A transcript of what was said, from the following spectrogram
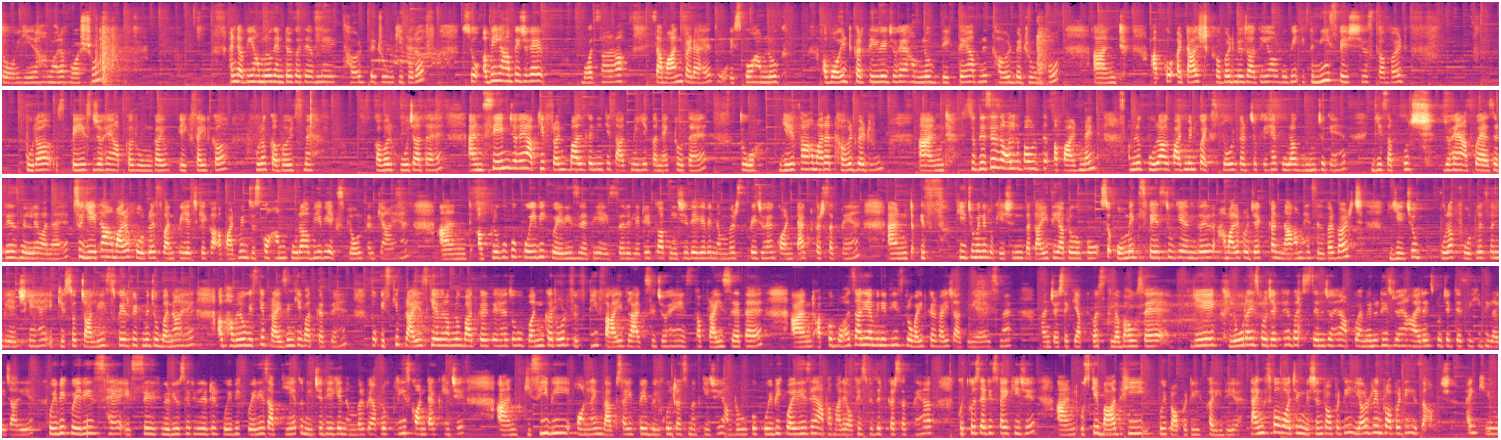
सो so, ये रहा हमारा वॉशरूम एंड अभी हम लोग एंटर करते हैं अपने थर्ड बेडरूम की तरफ़. सो so, अभी यहाँ पे जो है बहुत सारा सामान पड़ा है तो इसको हम लोग अवॉइड करते हुए जो है हम लोग देखते हैं अपने थर्ड बेडरूम को. एंड आपको अटैच कबर्ड मिल जाती है और वो भी इतनी स्पेशियस कबर्ड पूरा स्पेस जो है आपका रूम का एक साइड का पूरा कबर्ड्स में कवर हो जाता है। एंड सेम जो है आपकी फ्रंट बालकनी के साथ में ये कनेक्ट होता है। तो ये था हमारा third bedroom and so this is all about the apartment हम लोग पूरा अपार्टमेंट को एक्सप्लोर कर चुके हैं पूरा घूम चुके हैं। ये सब कुछ जो है आपको एज इट इज़ मिलने वाला है। सो so, ये था हमारा four plus one P H K का अपार्टमेंट जिसको हम पूरा अभी अभी एक्सप्लोर करके आए हैं। एंड आप लोगों को कोई भी क्वेरीज रहती है इससे रिलेटेड तो आप नीचे दिए हुए नंबर्स पे जो है कॉन्टैक्ट कर सकते हैं। एंड इसकी जो मैंने लोकेशन बताई थी आप लोगों को सो ओमिक्स फ़ेज़ टू के अंदर हमारे प्रोजेक्ट का नाम है सिल्वर बर्च ये जो पूरा four plus one B H K हैं, इक्कीस सौ चालीस स्क्वायर फीट में जो बना है, अब हम लोग इसके प्राइसिंग की बात करते हैं। तो इसके प्राइस की अगर हम लोग बात करते हैं तो वो one crore fifty five lakh से जो है इसका प्राइस रहता है। एंड आपको बहुत सारी अम्यूनिटीज़ प्रोवाइड करवाई जाती है इसमें। एंड जैसे कि आपके पास क्लब हाउस है, ये एक लो राइज प्रोजेक्ट है बट स्टिल जो है आपको अम्यूनिटीज़ जो है हाई राइज प्रोजेक्ट जैसी ही दिलाई जा रही है। कोई भी क्वेरीज है, इससे वीडियो से रिलेटेड कोई भी क्वेरीज आपकी है तो नीचे दिए गए नंबर पर आप लोग प्लीज़ कॉन्टैक्ट कीजिए। एंड किसी भी ऑनलाइन वेबसाइट पे बिल्कुल ट्रस्ट मत कीजिए। आप लोगों को कोई भी क्वेरीज हैं, आप हमारे ऑफ़िस विज़िट कर सकते हैं। खुद को सेटिस्फाई कीजिए एंड उसके बाद ही कोई प्रॉपर्टी खरीदिए। Thanks for watching mission property your dream property is the mission thank you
